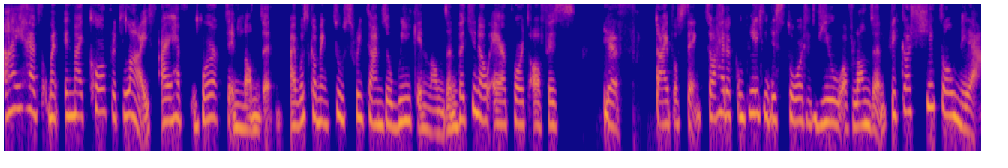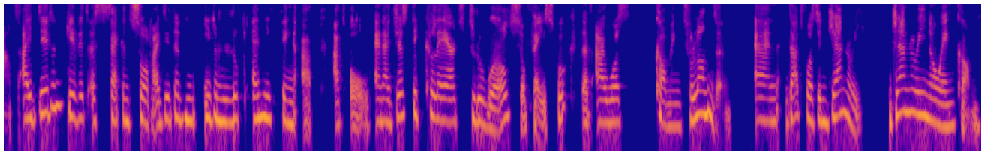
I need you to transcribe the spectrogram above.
I have, when in my corporate life, I have worked in London. I was coming two, three times a week in London, but you know, airport office. Yes. Type of thing. So I had a completely distorted view of London because she told me that. I didn't give it a second thought. I didn't even look anything up at all. And I just declared to the world, so Facebook, that I was coming to London. And that was in January. January, no income.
